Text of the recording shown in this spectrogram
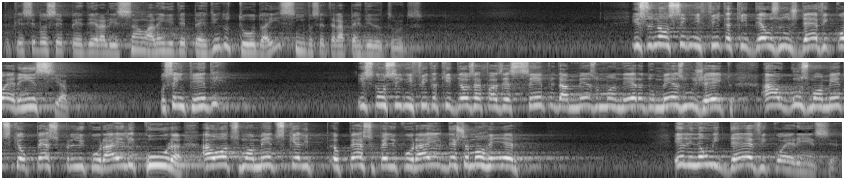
Porque se você perder a lição, além de ter perdido tudo, aí sim você terá perdido tudo. Isso não significa que Deus nos deve coerência. Você entende? Isso não significa que Deus vai fazer sempre da mesma maneira, do mesmo jeito. Há alguns momentos que eu peço para Ele curar, Ele cura. Há outros momentos que ele, eu peço para Ele curar e Ele deixa morrer. Ele não me deve coerência,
